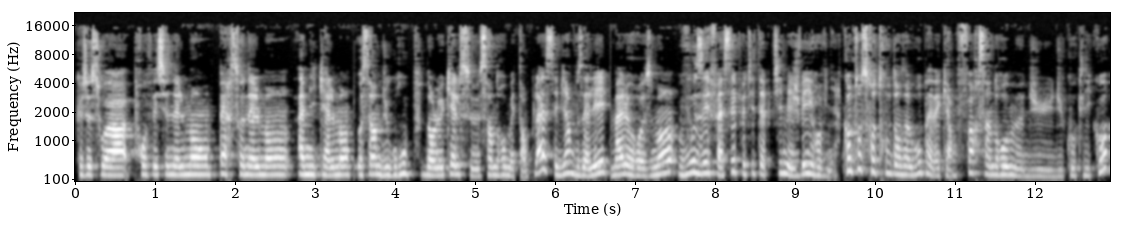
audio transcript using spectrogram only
que ce soit professionnellement, personnellement, amicalement, au sein du groupe dans lequel ce syndrome est en place, eh bien vous allez malheureusement vous effacer petit à petit, mais je vais y revenir. Quand on se retrouve dans un groupe avec un fort syndrome du, du coquelicot,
